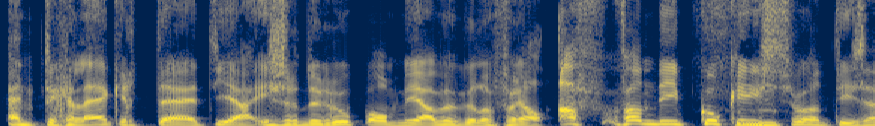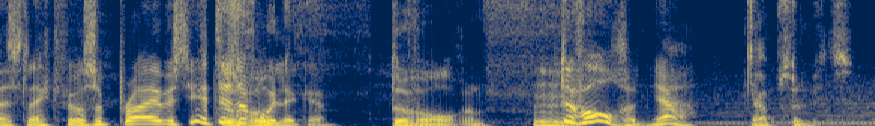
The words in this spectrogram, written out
En tegelijkertijd ja, is er de roep om, ja, we willen vooral af van die cookies, want die zijn slecht voor onze privacy. Het is een moeilijke. Te volgen. Te volgen, ja. Absoluut.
